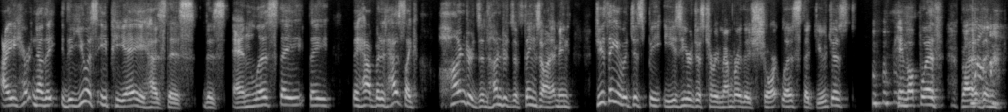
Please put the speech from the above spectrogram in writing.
I hear now the the U.S. EPA has this this N list they they they have, but it has like hundreds and hundreds of things on it. I mean, do you think it would just be easier just to remember this short list that you just came up with rather well, than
